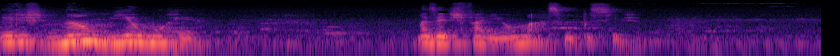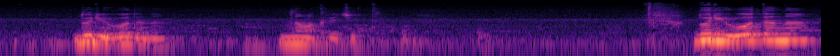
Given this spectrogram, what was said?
Eles não iam morrer. Mas eles fariam o máximo possível. Duryodhana não acredita. Duryodhana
